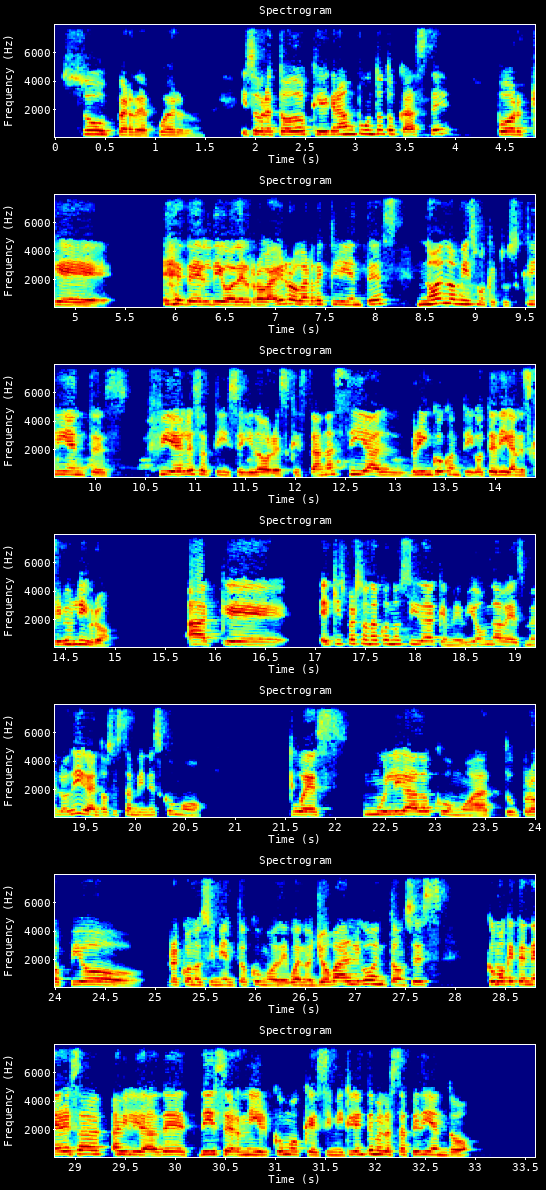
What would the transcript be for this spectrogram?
súper de acuerdo. Y sobre todo, qué gran punto tocaste, porque del, digo, del rogar y rogar de clientes, no es lo mismo que tus clientes fieles a ti, seguidores, que están así al brinco contigo, te digan, escribe un libro, a que X persona conocida que me vio una vez me lo diga. Entonces también es como, pues, muy ligado como a tu propio reconocimiento como de, bueno, yo valgo, entonces como que tener esa habilidad de discernir como que si mi cliente me lo está pidiendo,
